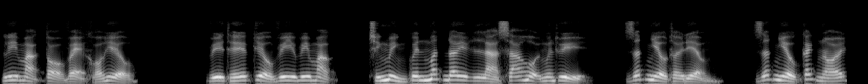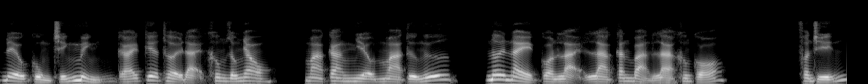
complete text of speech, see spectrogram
Ly Mạc tỏ vẻ khó hiểu. Vì thế kiểu vi vi mặc, chính mình quên mất đây là xã hội nguyên thủy, rất nhiều thời điểm, rất nhiều cách nói đều cùng chính mình cái kia thời đại không giống nhau, mà càng nhiều mà từ ngữ, nơi này còn lại là căn bản là không có. Phần 9.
